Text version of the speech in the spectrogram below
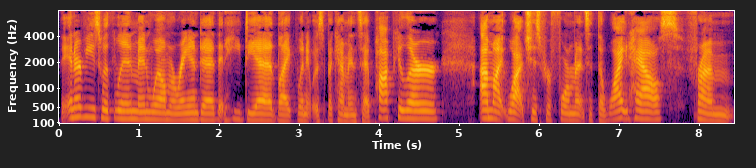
the interviews with Lin Manuel Miranda that he did, like when it was becoming so popular. I might watch his performance at the White House from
